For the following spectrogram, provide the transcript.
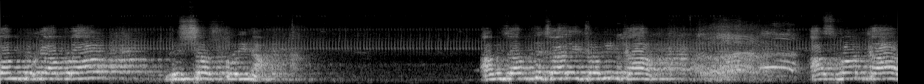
মন্ত্রকে আমরা বিশ্বাস করি না। আমি জানতে চাই জমিন কার? আসমান কার?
